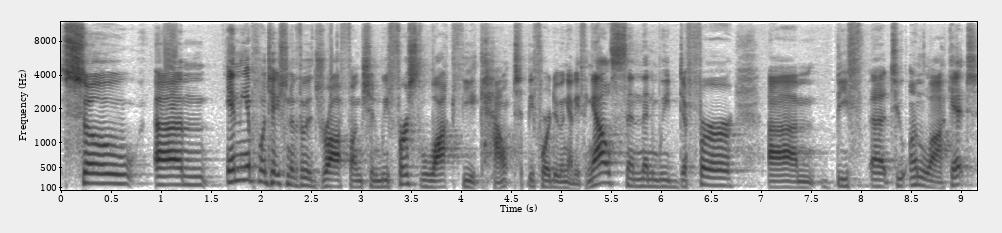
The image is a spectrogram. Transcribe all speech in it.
so um, in the implementation of the withdraw function, we first lock the account before doing anything else, and then we defer um, uh, to unlock it,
